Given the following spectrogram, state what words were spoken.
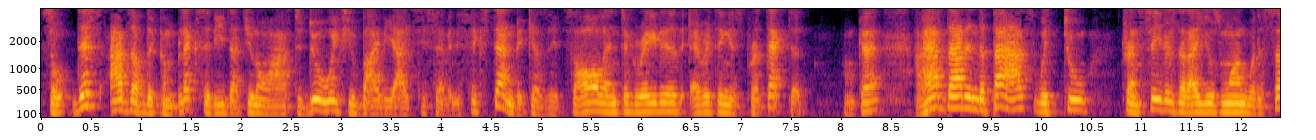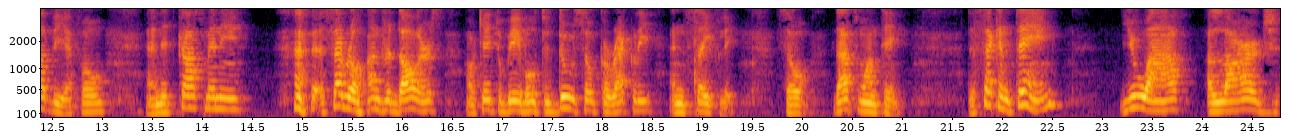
So this adds up the complexity that you don't have to do if you buy the IC7610 because it's all integrated everything is protected okay? I have that in the past with two transceivers that I use one with a sub VFO and it costs many several hundred dollars okay to be able to do so correctly and safely. So that's one thing. The second thing you have a large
